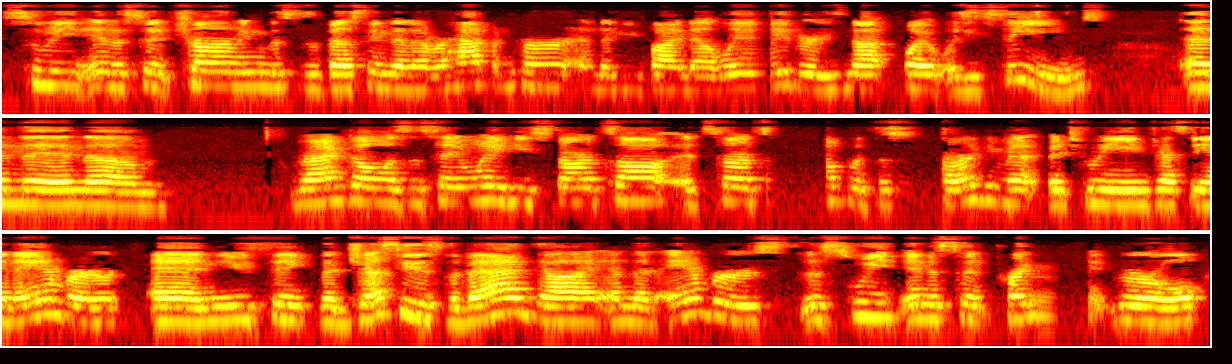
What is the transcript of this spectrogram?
sweet, innocent, charming. This is the best thing that ever happened to her, and then you find out later he's not quite what he seems. And then um, Ragdoll is the same way. He starts off. It starts off with this argument between Jesse and Amber, and you think that Jesse is the bad guy, and that Amber's the sweet, innocent, pregnant girl.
